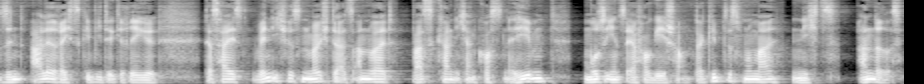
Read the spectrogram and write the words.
sind alle Rechtsgebiete geregelt. Das heißt, wenn ich wissen möchte als Anwalt, was kann ich an Kosten erheben, muss ich ins RVG schauen. Da gibt es nun mal nichts anderes.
